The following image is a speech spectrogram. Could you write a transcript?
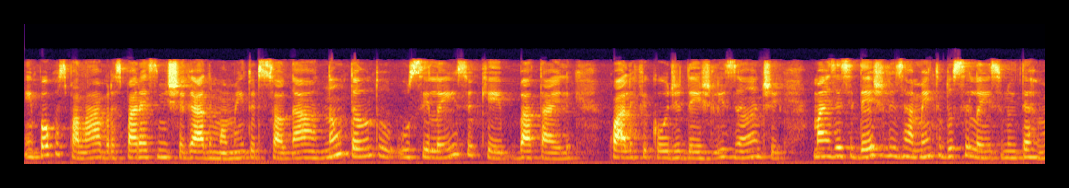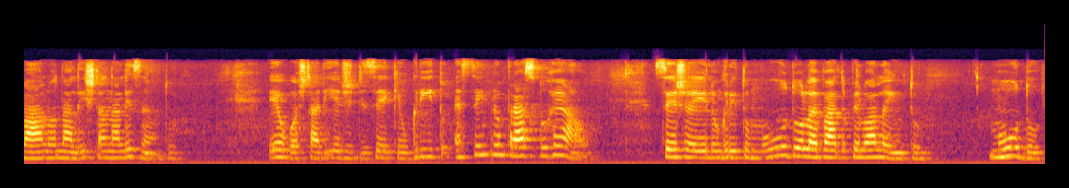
Em poucas palavras, parece-me chegado o momento de saudar não tanto o silêncio que Bataille qualificou de deslizante, mas esse deslizamento do silêncio no intervalo analista analisando. Eu gostaria de dizer que o grito é sempre um traço do real, seja ele um grito mudo ou levado pelo alento. Mudo,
